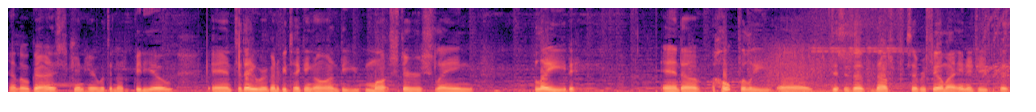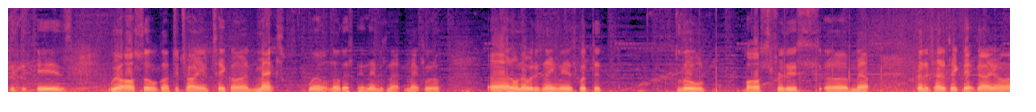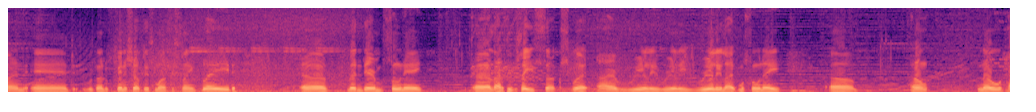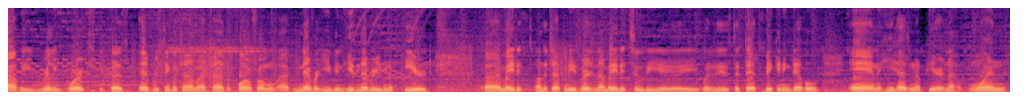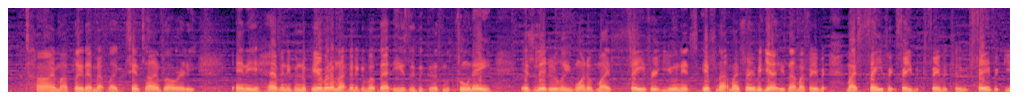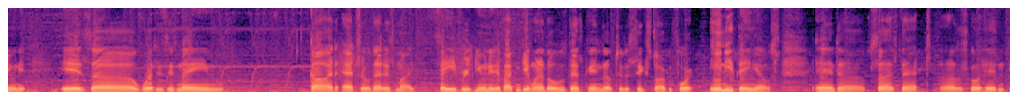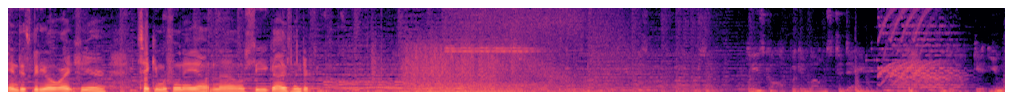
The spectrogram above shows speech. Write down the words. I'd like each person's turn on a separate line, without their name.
Hello guys, Ken here with another video. And today we're going to be taking on the monster slaying blade. And uh, hopefully uh, this is enough to refill my energy because if it is we're also going to try and take on Maxwell. No that's his name is not Maxwell. Uh, I don't know what his name is but the little boss for this uh, map Gonna try to take that guy on and we're gonna finish up this Monster Slaying Blade. Uh, legendary Mifune. Uh, a lot of people say he sucks, but I really, really, really like Mifune. Um, I don't know how he really works because every single time I tried to farm from him, I've never even, he's never even appeared. Uh, I made it, on the Japanese version, I made it to the, uh, what it is, the Death Beaconing Devil and he hasn't appeared not one time. I played that map like 10 times already, and he haven't even appeared, but I'm not going to give up that easily because Mifune is literally one of my favorite units, if not my favorite. Yeah, he's not my favorite. My favorite, favorite, favorite, favorite, favorite unit is, uh, what is his name? God Atro. That is my favorite unit. If I can get one of those, that's getting up to the 6 star before anything else. And uh, besides that, uh, let's go ahead and end this video right here. Take your Mifune out, and I'll see you guys later. Please call Quicken Loans today. We can help get you.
